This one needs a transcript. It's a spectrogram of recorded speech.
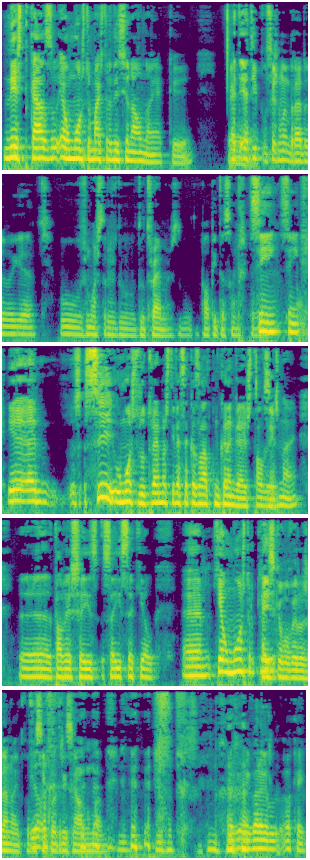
neste caso, é um monstro mais tradicional, não é? Que, É, é tipo, fez-me lembrar eh, os monstros do, do Tremors, de palpitações. Sim, sim. E, eh, se o monstro do Tremors estivesse acasalado com um caranguejo, talvez, Sim. não é? Eh, talvez saísse, saísse aquele. Ahm, que é um monstro que. É isso que eu vou ver hoje à noite, vou ver se encontro isso em algum lado. Agora, ok.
